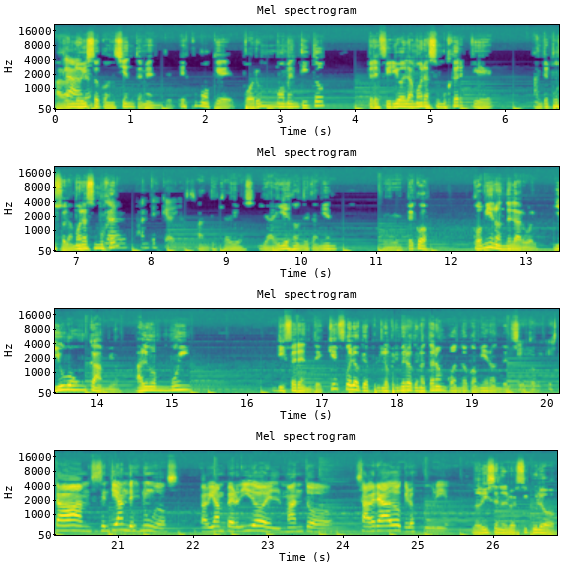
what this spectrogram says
Adán Claro. lo hizo conscientemente. Es como que por un momentito prefirió el amor a su mujer que antepuso el amor a su mujer Claro, antes que a Dios. antes que a Dios. Y ahí es donde también eh, pecó. Comieron del árbol y hubo un cambio, algo muy diferente. ¿Qué fue lo, que, lo primero que notaron cuando comieron del fruto? Eh, estaban, se sentían desnudos. Habían perdido el manto sagrado que los cubría. Lo dice en el versículo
